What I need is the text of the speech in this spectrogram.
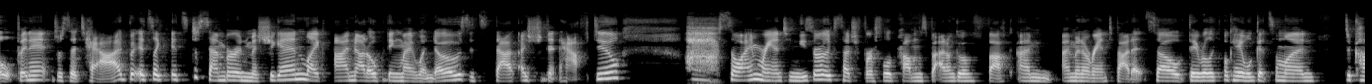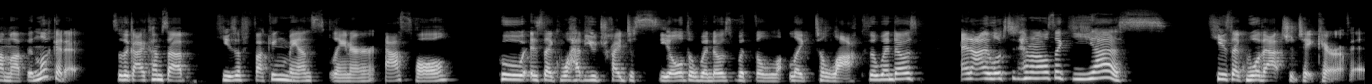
open it just a tad, but it's like, it's December in Michigan. Like I'm not opening my windows. It's that I shouldn't have to. so I'm ranting. These are like such first world problems, but I don't give a fuck. I'm, I'm going to rant about it. So they were like, okay, we'll get someone to come up and look at it. So the guy comes up, he's a fucking mansplainer asshole who is like, well, have you tried to seal the windows with the, like to lock the windows? And I looked at him and I was like, yes. He's like, well, that should take care of it.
